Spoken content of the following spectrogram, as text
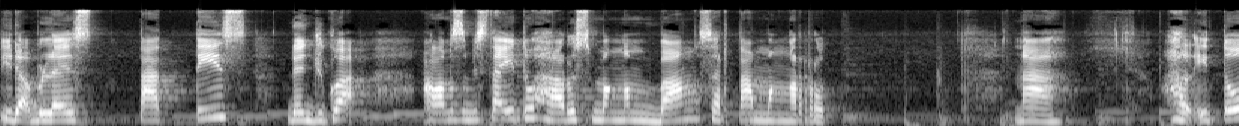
tidak boleh statis dan juga alam semesta itu harus mengembang serta mengerut. Nah, hal itu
